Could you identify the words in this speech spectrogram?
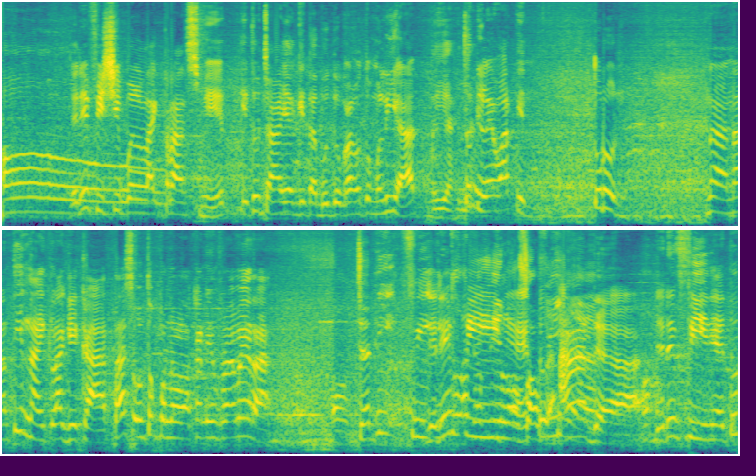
Oh. Jadi visible light transmit itu cahaya yang kita butuhkan untuk melihat Oh, iya, itu iya. dilewatin, turun. Nah nanti naik lagi ke atas untuk penolakan inframerah. Oh, jadi V Jadi itu ada V-nya itu filosofinya. ada. Oh. Jadi V-nya itu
